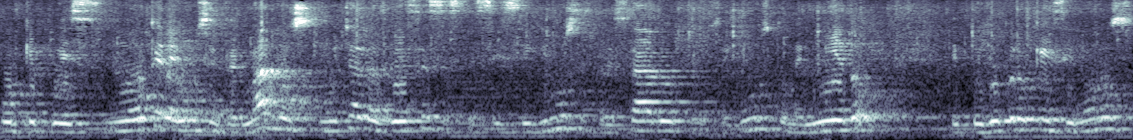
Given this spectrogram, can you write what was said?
porque pues no queremos enfermarnos. Muchas de las veces este, si seguimos estresados o seguimos con el miedo, pues yo creo que si no nos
